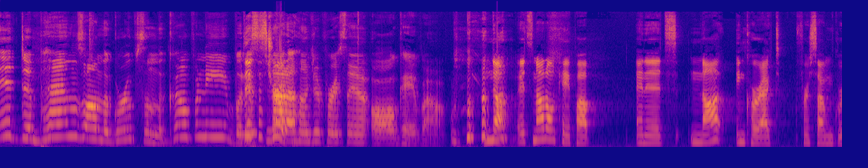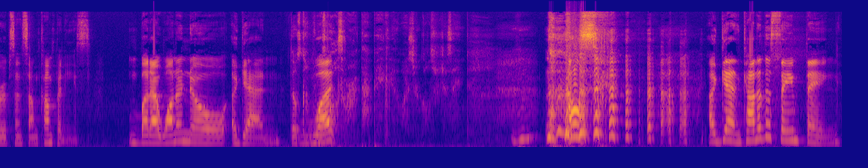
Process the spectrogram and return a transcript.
it depends on the groups and the company, but This it's is not true. hundred percent all K-pop. no, it's not all K-pop, and it's not incorrect for some groups and some companies. But I want to know again Those companies what also aren't that big in Western culture. Just saying. Mm-hmm. Oh, again, kind of the same thing.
